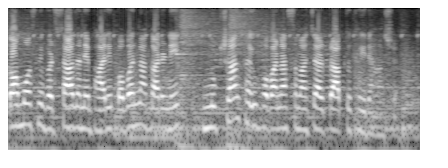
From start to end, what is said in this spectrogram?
કમોસમી વરસાદ અને ભારે પવનના કારણે નુકસાન થયું હોવાના સમાચાર પ્રાપ્ત થઈ રહ્યા છે.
